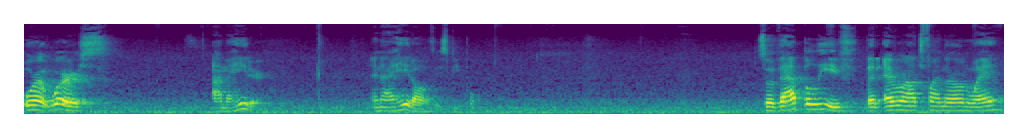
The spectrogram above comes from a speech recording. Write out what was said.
Or at worst, I'm a hater. And I hate all of these people. So that belief that everyone ought to find their own way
